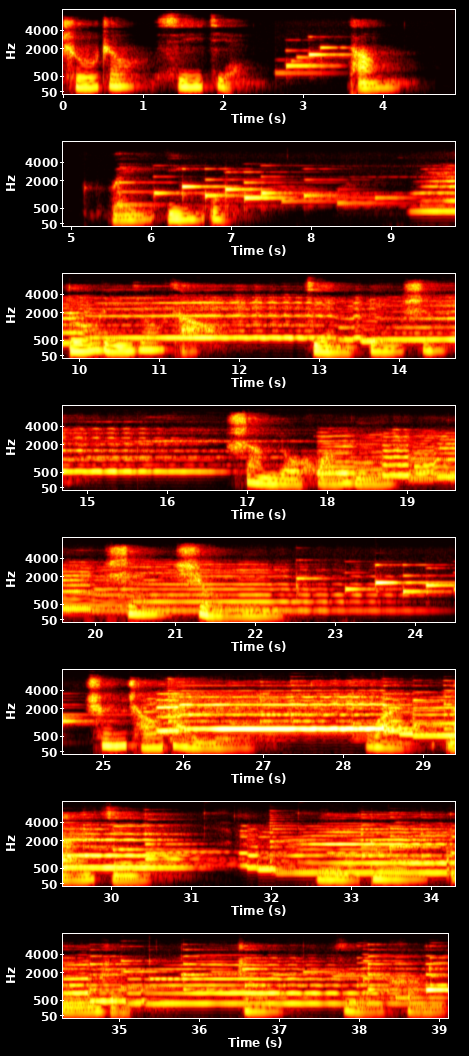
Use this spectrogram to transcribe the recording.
滁州西涧，唐·韦应物。独怜幽草涧边生，上有黄鹂深树鸣。春潮带雨惜夜断无人舟自横。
